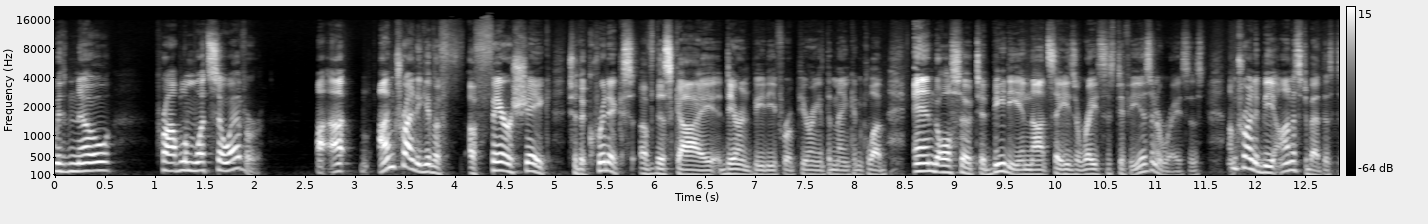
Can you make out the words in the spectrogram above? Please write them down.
with no problem whatsoever. I, am trying to give a, a, fair shake to the critics of this guy, Darren Beattie, for appearing at the Mencken Club, and also to Beattie and not say he's a racist if he isn't a racist. I'm trying to be honest about this.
